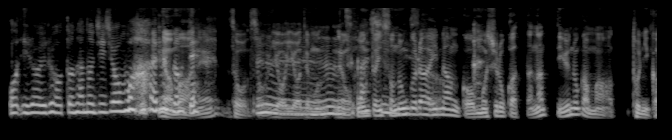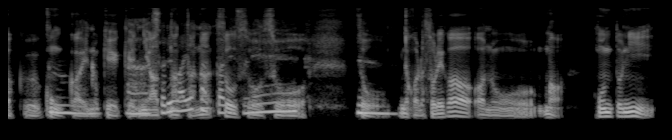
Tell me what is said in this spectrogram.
お、いろいろ大人の事情もあいや、まるので。あね。そうそう。うんいやいや、でも、うんでも本当にそのぐらいなんか面白かったなっていうのが、まあ、とにかく今回の経験にあったな。は良かったそうそうそう。そう。うんだからそれが、あのーまあ、本当に、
